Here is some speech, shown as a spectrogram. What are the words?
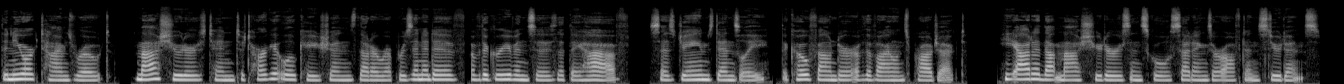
The New York Times wrote, Mass shooters tend to target locations that are representative of the grievances that they have, says James Densley, the co founder of the Violence Project. He added that mass shooters in school settings are often students.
